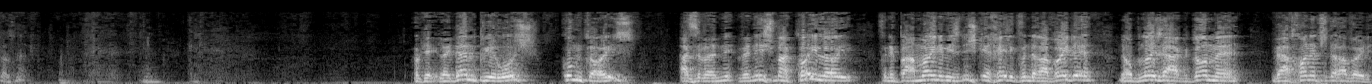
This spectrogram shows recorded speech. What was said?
Doesn't it? Okay, leidan pirush, kum tois, אז ונשמע קוילוי, von den Paramoinim ist nicht gechelik von der Ravoide, nur bloß der Akdome והחונת של der Ravoide.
